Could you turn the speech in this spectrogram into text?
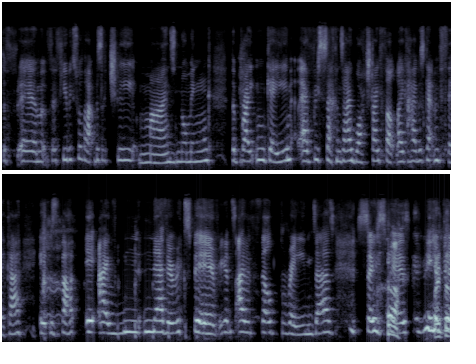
The um, a few weeks before that was literally mind numbing the Brighton game every second I watched I felt like I was getting thicker. It was that it I've n- never experienced I felt brain dead. So Spurs give me a bit the,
